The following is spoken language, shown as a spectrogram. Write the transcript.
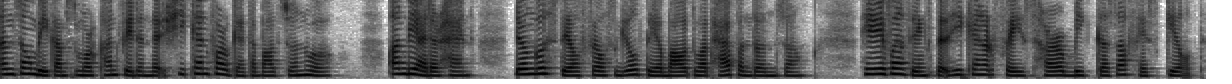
Eunseong becomes more confident that she can forget about Sunwoo. On the other hand, Donggu still feels guilty about what happened to Eunseong. He even thinks that he cannot face her because of his guilt.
